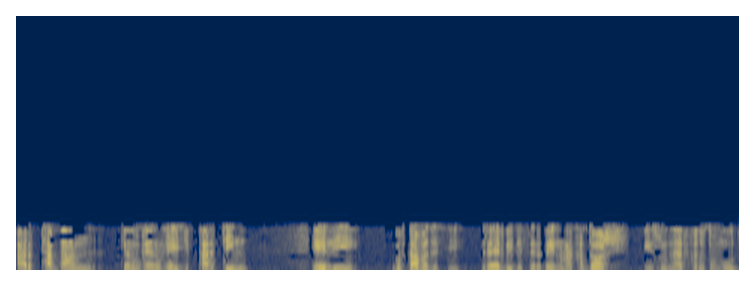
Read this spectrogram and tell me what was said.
Artaban, que era o rei de Partim, ele gostava desse Rebbe, desse Rabbeinu Hakadosh, isso na época do Talmud,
